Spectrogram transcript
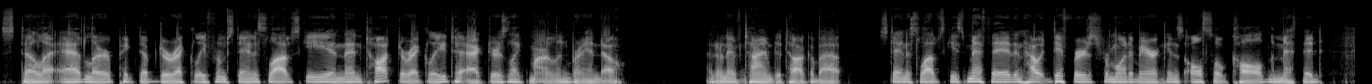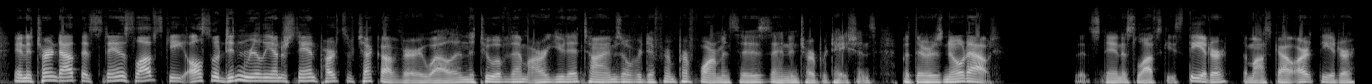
Stella Adler picked up directly from Stanislavski and then taught directly to actors like Marlon Brando. I don't have time to talk about Stanislavski's method and how it differs from what Americans also call the method. And it turned out that Stanislavski also didn't really understand parts of Chekhov very well, and the two of them argued at times over different performances and interpretations. But there is no doubt that Stanislavski's theater, the Moscow Art Theater,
